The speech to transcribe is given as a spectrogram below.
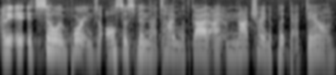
I mean, it, it's so important to also spend that time with God. I, I'm not trying to put that down.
